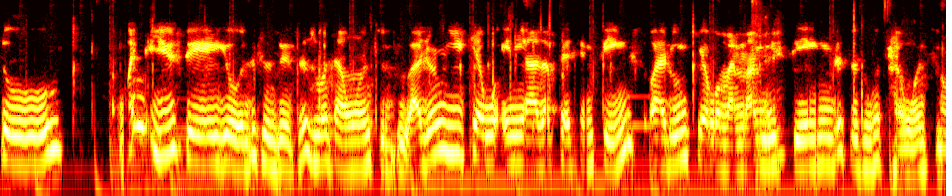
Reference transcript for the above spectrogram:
so when did you say, yo, this is it, this is what I want to do? I don't really care what any other person thinks, or I don't care what my mom okay. is saying. This is what I want to do.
